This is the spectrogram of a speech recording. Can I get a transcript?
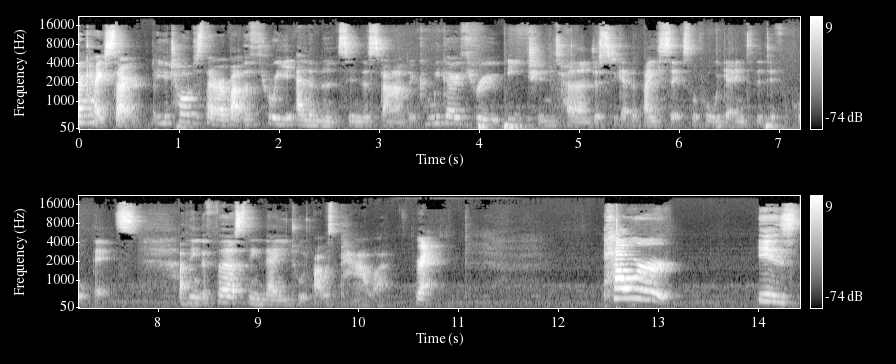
Okay, so you told us there about the three elements in the standard. Can we go through each in turn just to get the basics before we get into the difficult bits? I think the first thing there you talked about was power. Right. Power is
